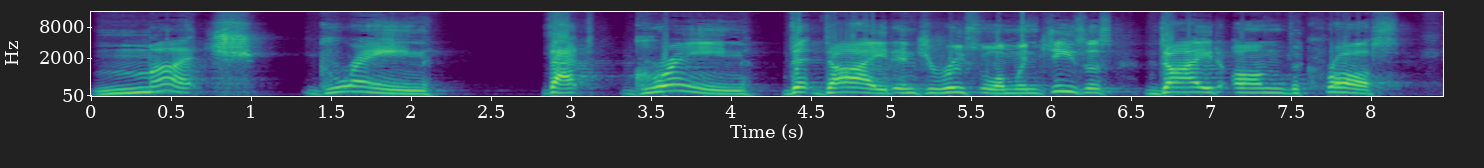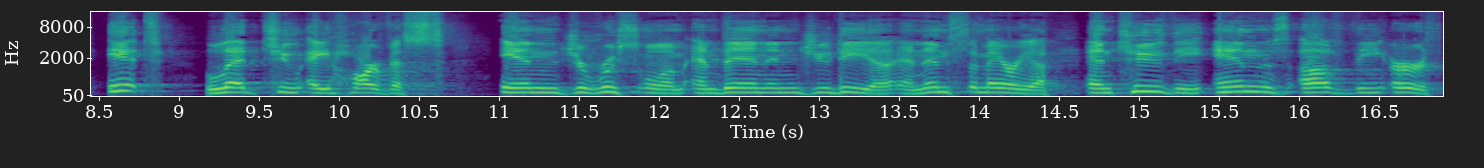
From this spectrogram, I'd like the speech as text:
much grain. That grain that died in Jerusalem when Jesus died on the cross, it led to a harvest in Jerusalem and then in Judea and then Samaria and to the ends of the earth.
